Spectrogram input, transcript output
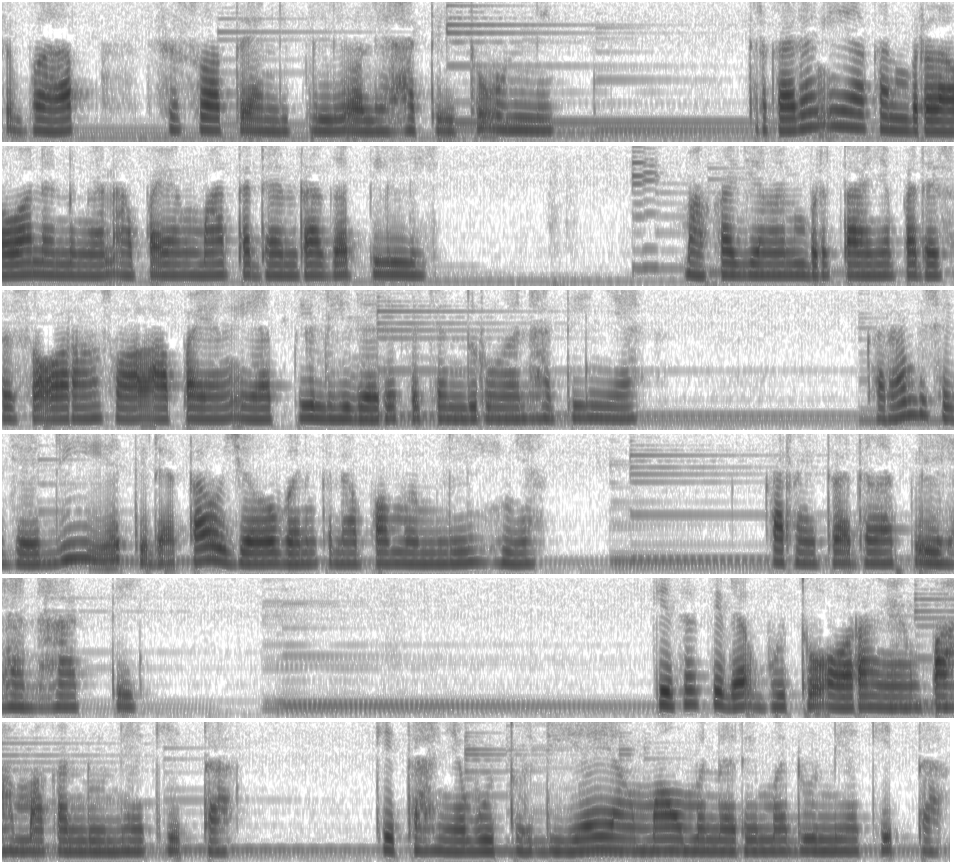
Sebab sesuatu yang dipilih oleh hati itu unik. Terkadang ia akan berlawanan dengan apa yang mata dan raga pilih. Maka jangan bertanya pada seseorang soal apa yang ia pilih dari kecenderungan hatinya karena bisa jadi ia tidak tahu jawaban kenapa memilihnya. Karena itu adalah pilihan hati. Kita tidak butuh orang yang paham akan dunia kita. Kita hanya butuh dia yang mau menerima dunia kita.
